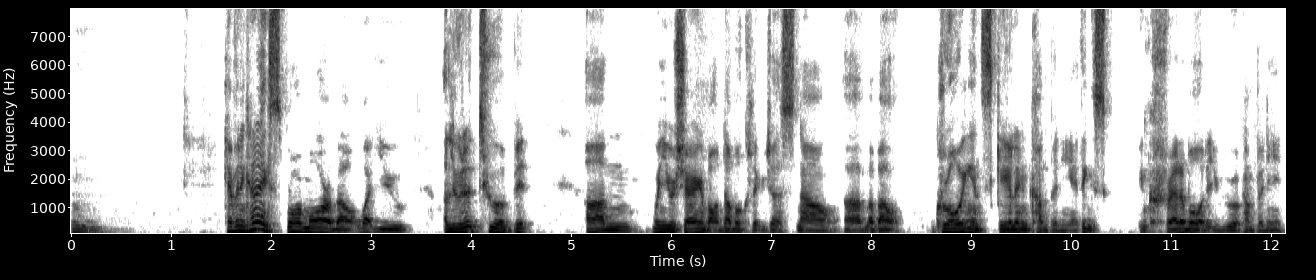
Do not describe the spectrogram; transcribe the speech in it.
Mm. Kevin, can I explore more about what you alluded to a bit um, when you were sharing about DoubleClick just now um, about growing and scaling company? I think it's incredible that you grew a company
